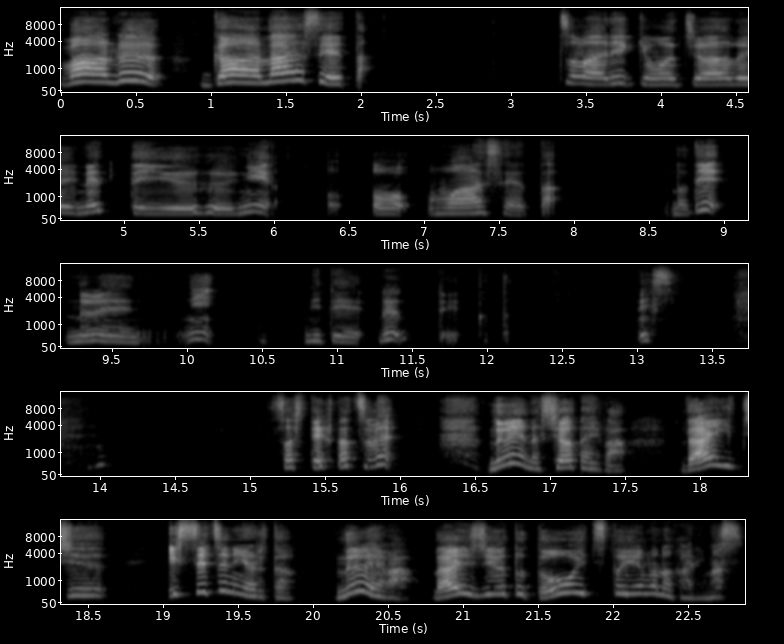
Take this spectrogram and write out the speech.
わるがらせた。つまり気持ち悪いねっていう風に思わせたのでヌエに似てるっていうこと。です。そして2つ目。ヌエの正体は雷獣。一説によるとヌエは雷獣と同一というものがあります。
